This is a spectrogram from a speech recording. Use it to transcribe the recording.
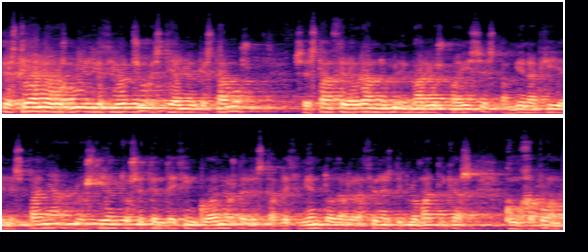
Este año 2018, este año en que estamos, se están celebrando en varios países, también aquí en España, los 175 años del establecimiento de relaciones diplomáticas con Japón,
